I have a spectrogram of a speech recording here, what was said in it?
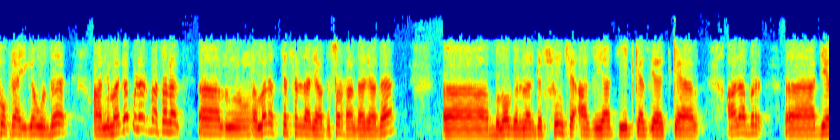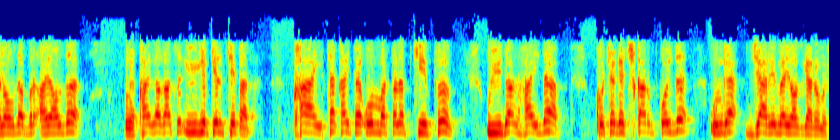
ko'kragiga urdi. Nimaga bular masalan e, mana bitta sirdaryoda surxondaryoda blogerlarga shuncha aziyat yetkazayotgan. Ana bir denovda bir ayolni qaynog'asi uyiga kelib tepadi. Qayta qayta o'n martalab tepib uyidan haydab ko'chaga chiqarib qo'ydi. Unga jarima yozganimiz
